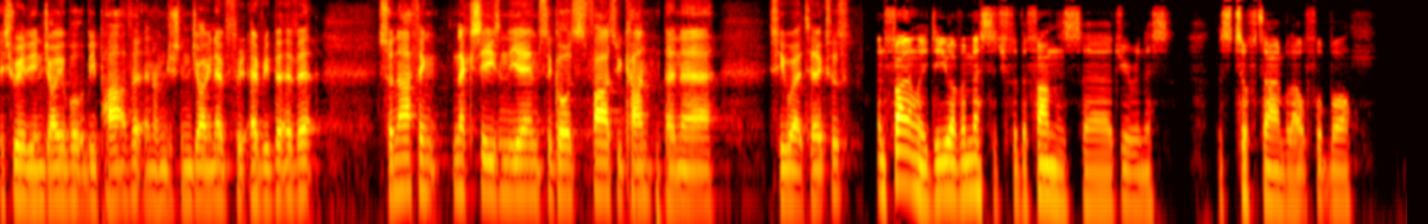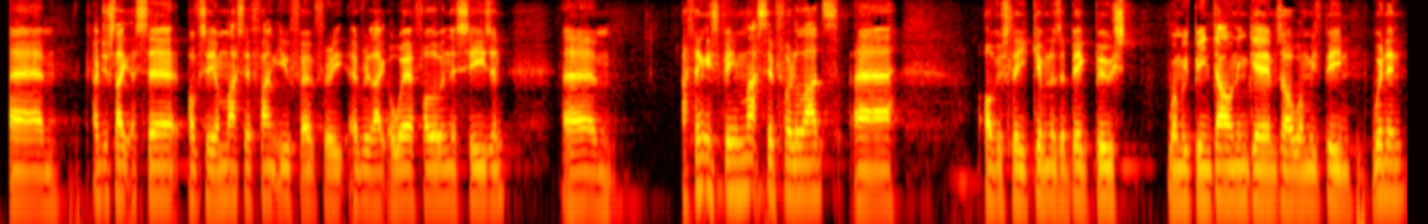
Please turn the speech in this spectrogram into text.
it's really enjoyable to be part of it, and I'm just enjoying every every bit of it. So now I think next season the aim's to go as far as we can and uh, see where it takes us. And finally, do you have a message for the fans uh, during this this tough time without football? Um, I just like to say, obviously, a massive thank you for every every like away following this season. Um, I think it's been massive for the lads. Uh, obviously, giving us a big boost when we've been down in games or when we've been winning.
